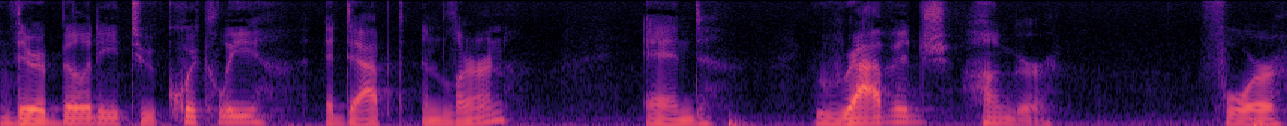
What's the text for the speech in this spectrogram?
their ability to quickly adapt and learn and ravage hunger for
